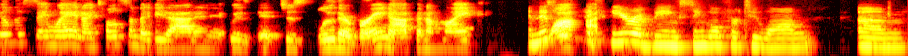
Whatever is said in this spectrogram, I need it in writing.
feel the same way and I told somebody that and it was it just blew their brain up and I'm like And this why? was my fear of being single for too long. Um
